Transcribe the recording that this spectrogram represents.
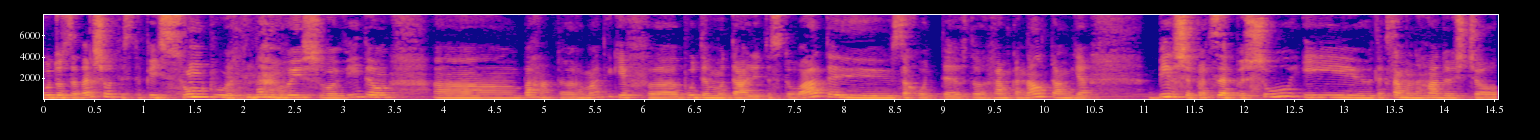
Буду завершуватись такий сумбурне вийшло відео. Багато ароматиків е, будемо далі тестувати. Заходьте в телеграм-канал, там я більше про це пишу. І так само нагадую, що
